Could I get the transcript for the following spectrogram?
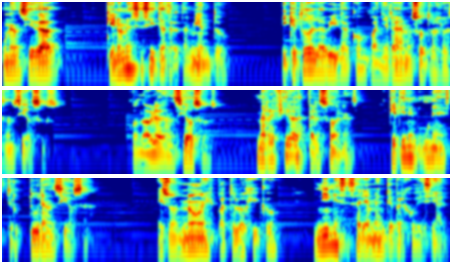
una ansiedad que no necesita tratamiento y que toda la vida acompañará a nosotros los ansiosos. Cuando hablo de ansiosos, me refiero a las personas que tienen una estructura ansiosa. Eso no es patológico ni necesariamente perjudicial.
